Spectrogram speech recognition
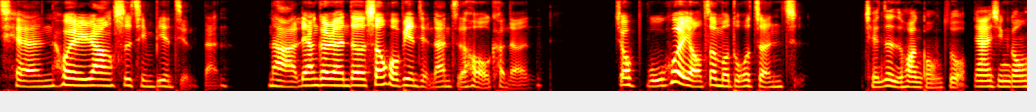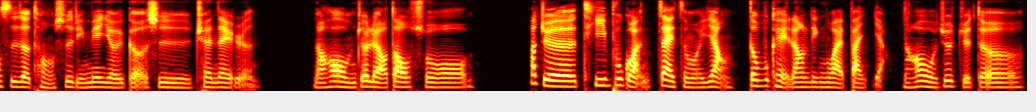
钱会让事情变简单。那两个人的生活变简单之后，可能。就不会有这么多争执。前阵子换工作，现在新公司的同事里面有一个是圈内人，然后我们就聊到说，他觉得 T 不管再怎么样都不可以让另外一半养，然后我就觉得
